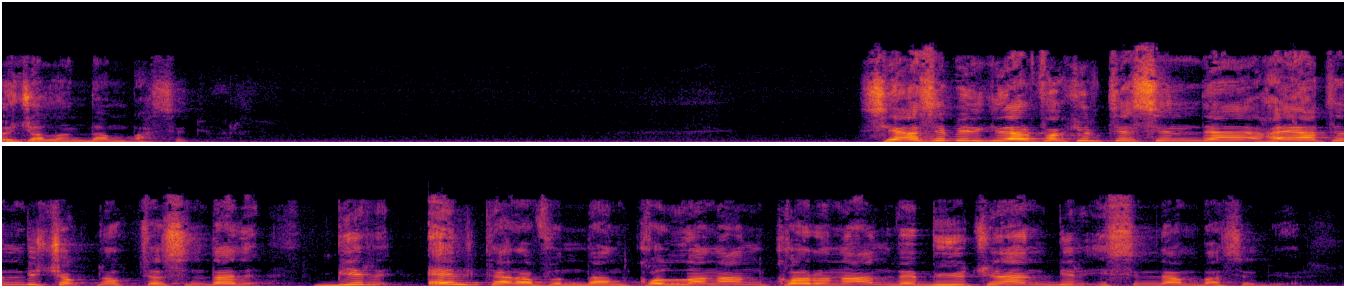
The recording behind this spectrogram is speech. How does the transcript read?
Öcalan'dan bahsediyoruz. Siyasi Bilgiler Fakültesinde hayatın birçok noktasında bir el tarafından kollanan, korunan ve büyütülen bir isimden bahsediyoruz.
